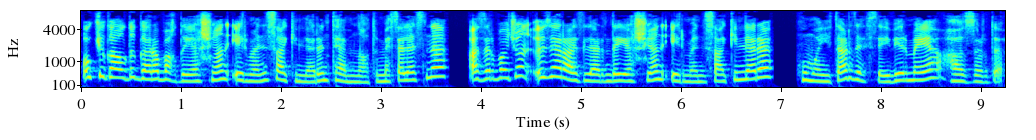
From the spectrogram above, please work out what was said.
O ki qaldı Qarabağda yaşayan erməni sakinlərin təminatı məsələsinə, Azərbaycan öz ərazilərində yaşayan erməni sakinlərə humanitar dəstək verməyə hazırdır.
